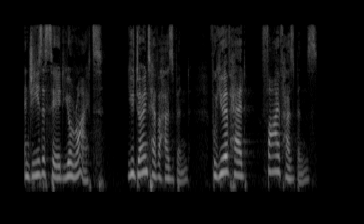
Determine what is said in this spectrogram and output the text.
And Jesus said, You're right. You don't have a husband, for you have had five husbands,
